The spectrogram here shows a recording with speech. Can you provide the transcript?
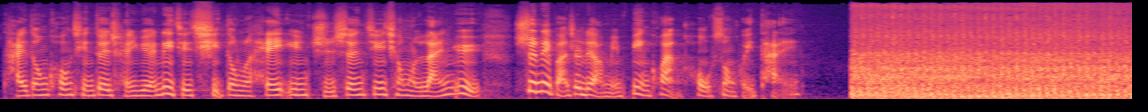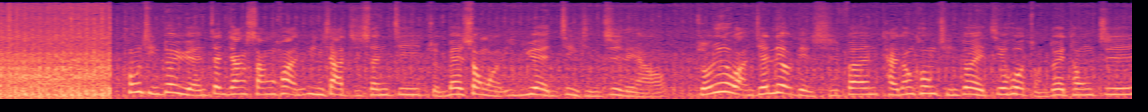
台东空勤队成员立即启动了黑鹰直升机前往兰屿，顺利把这两名病患后送回台。空勤队员正将伤患运下直升机，准备送往医院进行治疗。昨日晚间六点十分，台东空勤队接获总队通知，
